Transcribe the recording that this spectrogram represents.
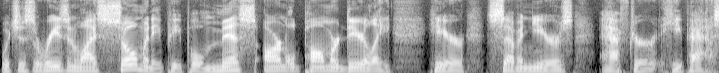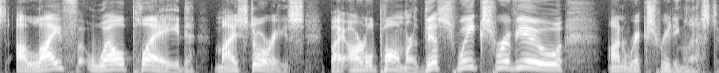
which is the reason why so many people miss Arnold Palmer dearly here seven years after he passed. A Life Well Played My Stories by Arnold Palmer. This week's review on Rick's Reading List.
